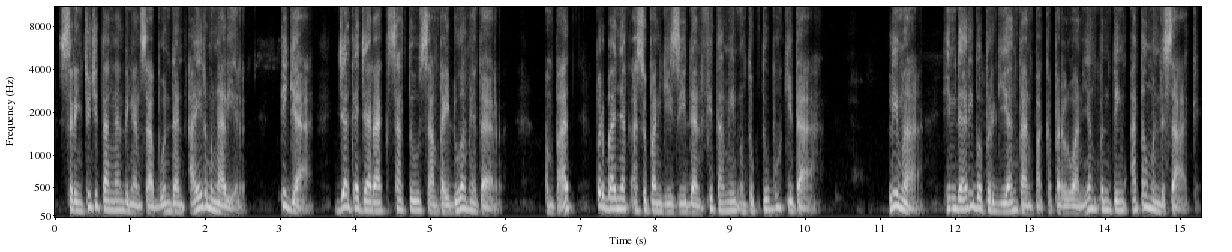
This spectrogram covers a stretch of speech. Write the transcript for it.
sering cuci tangan dengan sabun dan air mengalir. Tiga, jaga jarak 1 sampai 2 meter. Empat, perbanyak asupan gizi dan vitamin untuk tubuh kita. Lima, hindari bepergian tanpa keperluan yang penting atau mendesak.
